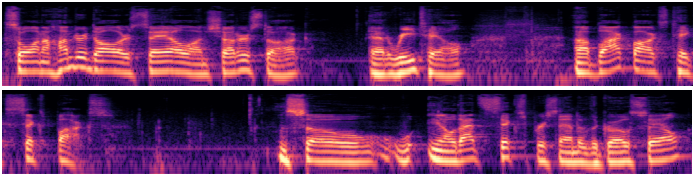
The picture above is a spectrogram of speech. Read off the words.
So on a $100 sale on Shutterstock at retail, uh, Black Box takes six bucks. So, you know, that's 6% of the gross sale.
